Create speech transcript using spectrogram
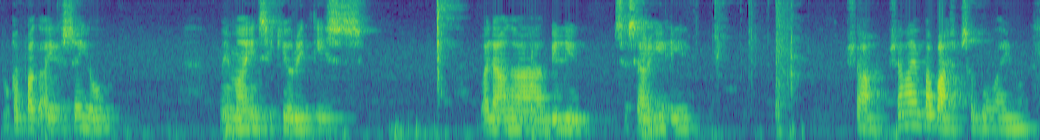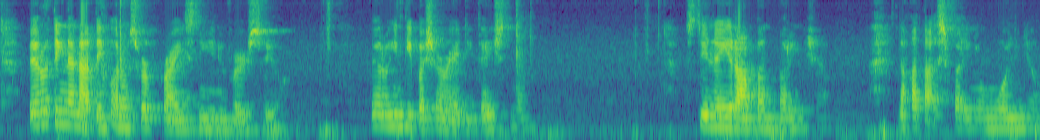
makipag-ayos sa'yo. May mga insecurities. Wala nga believe sa sarili. Siya. Siya nga yung papasok sa buhay mo. Pero tingnan natin kung anong surprise ng universe sa'yo. Pero hindi pa siya ready, guys, no? Still, nahirapan pa rin siya. Nakataas pa rin yung wall niya.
